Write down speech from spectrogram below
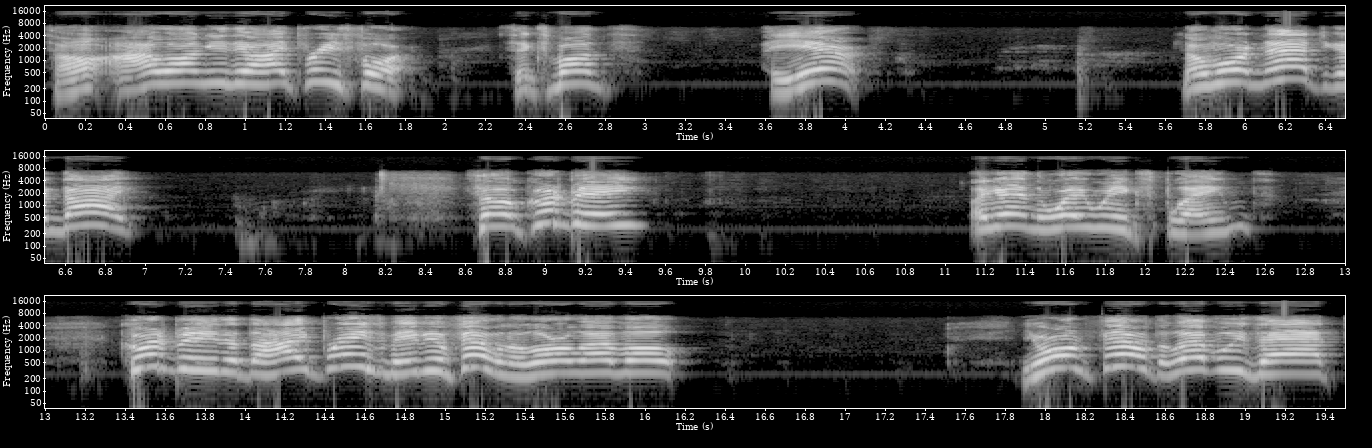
So, how long are you the high priest for? Six months? A year? No more than that, you're going to die. So, could be, again, the way we explained, could be that the high priest maybe will feel on the lower level. You won't feel the level he's at.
